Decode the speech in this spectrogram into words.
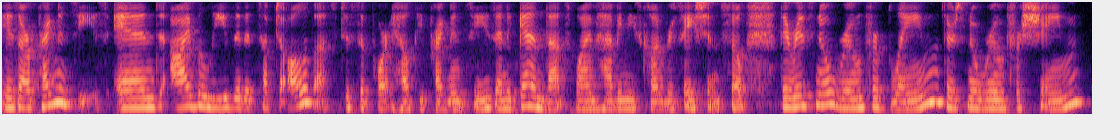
is our pregnancies. And I believe that it's up to all of us to support healthy pregnancies. And again, that's why I'm having these conversations. So there is no room for blame. There's no room for shame.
